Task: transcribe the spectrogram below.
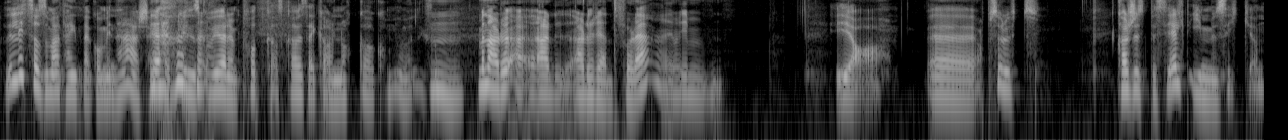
Og det er litt sånn som jeg tenkte når jeg kom inn her. Så jeg tenkte, «Gud, skal vi gjøre en podkast, hva hvis jeg ikke har noe å komme med, liksom. Mm. Men er du, er, er- du redd for det? Ja, eh, absolutt. Kanskje spesielt i musikken.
